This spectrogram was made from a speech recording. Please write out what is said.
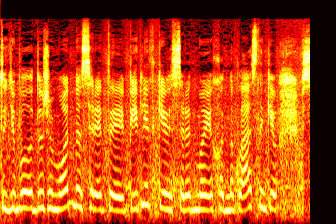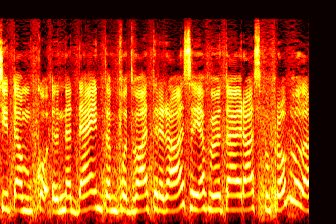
Тоді було дуже модно серед підлітків, серед моїх однокласників. Всі там на день там по два-три рази. Я пам'ятаю, раз спробувала.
